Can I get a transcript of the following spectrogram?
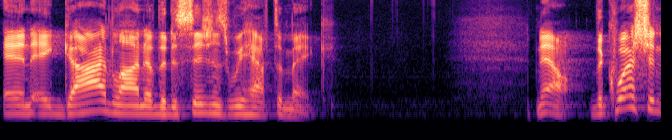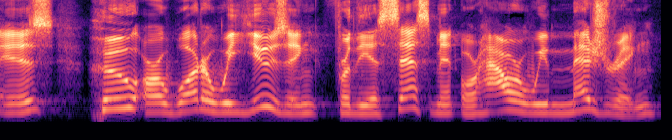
and a guideline of the decisions we have to make. Now, the question is who or what are we using for the assessment, or how are we measuring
